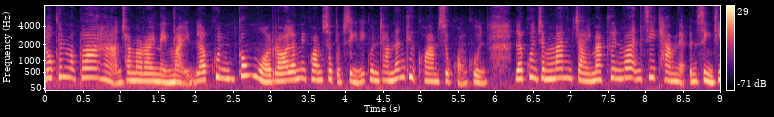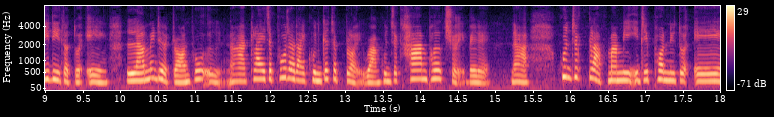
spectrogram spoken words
ลุกขึ้นมากล้าหาญทำอะไรใหม่ ๆ แล้วคุณก็หัวเราะและมีความสุขกับสิ่งที่คุณทำนั่นคือความสุขของคุณ แล้วคุณจะมั่นใจมากขึ้นว่าที่ทำเนี่ยเป็นสิ่งที่ดีต่อตัวเองและไม่เดือดร้อนผู้อื่นนะคะ ใครจะพูดอะไรคุณก็จะปล่อยวาง คุณจะข้ามเพิกเฉยไปเลยนะคะ คุณจะกลับมามีอิทธิพลในตัวเอง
